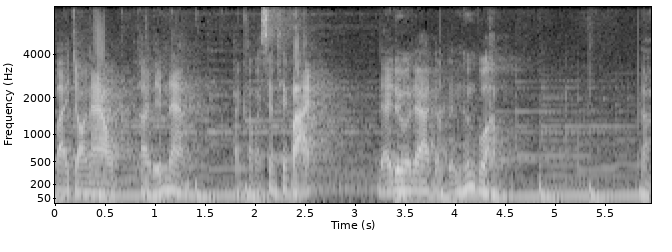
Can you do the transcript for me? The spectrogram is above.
vai trò nào thời điểm nào bạn cần phải xem xét lại để đưa ra được định hướng phù hợp. Rồi.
